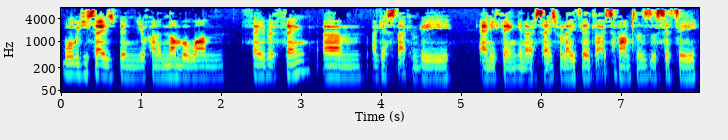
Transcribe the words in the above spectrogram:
what would you say has been your kind of number one favourite thing? Um, I guess that can be anything, you know, Saints related, like Southampton as a city.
